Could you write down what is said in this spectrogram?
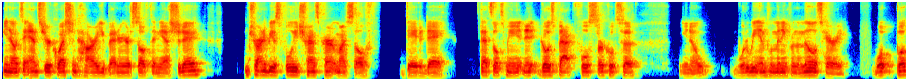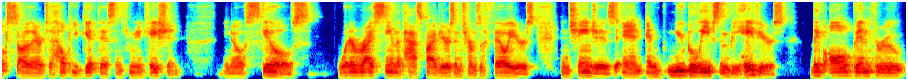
you know, to answer your question, how are you bettering yourself than yesterday? I'm trying to be as fully transparent myself day to day. That's ultimately and it goes back full circle to, you know, what are we implementing from the military? What books are there to help you get this in communication? You know, skills, whatever I see in the past five years in terms of failures and changes and, and new beliefs and behaviors, they've all been through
